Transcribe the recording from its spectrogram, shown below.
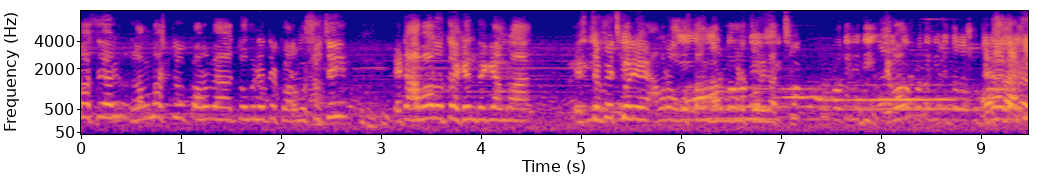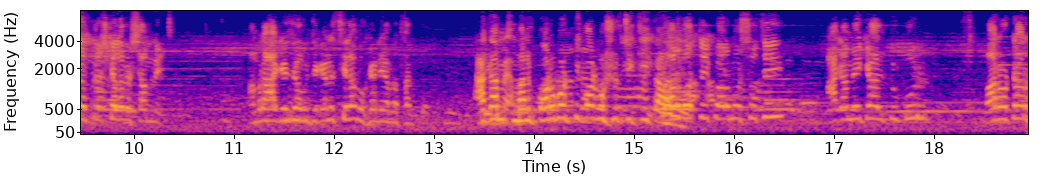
মাসের লং মাস টু যমুনের যে কর্মসূচি এটা আপাতত এখান থেকে আমরা স্টেপেজ করে আমরা অবস্থান ধর্ম করে চলে যাচ্ছি। এবং এটা জাতীয় প্রেস ক্লাবের সামনে। আমরা আগে যেখানে ছিলাম ওখানে আমরা থাকব। আগামী মানে পরবর্তী কর্মসূচি কি পরবর্তী কর্মসূচি আগামীকাল দুপুর বারোটার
